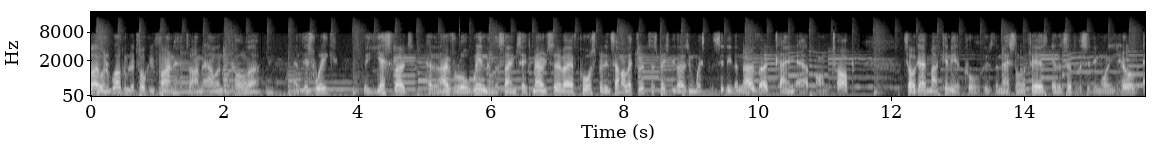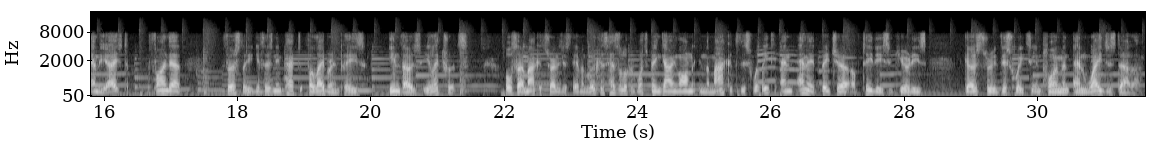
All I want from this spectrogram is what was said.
Hello and welcome to Talking Finance. I'm Alan Kohler. And this week, the yes vote had an overall win in the same sex marriage survey, of course, but in some electorates, especially those in Western Sydney, the no vote came out on top. So I gave Mark Kenny a call, who's the National Affairs Editor for the Sydney Morning Herald and The Age, to find out, firstly, if there's an impact for Labor MPs in those electorates. Also, market strategist Evan Lucas has a look at what's been going on in the markets this week, and Annette Beacher of TD Securities goes through this week's employment and wages data.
